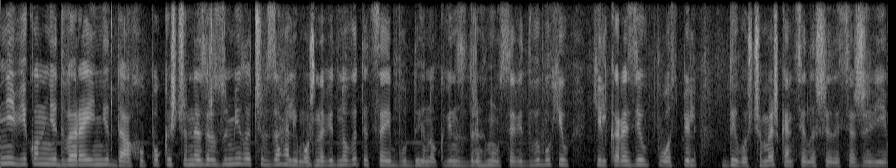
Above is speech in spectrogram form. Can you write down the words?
Ні вікон, ні дверей, ні даху. Поки що не зрозуміло, чи взагалі можна відновити цей будинок. Він здригнувся від вибухів кілька разів поспіль. Диво, що мешканці лишилися живі.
